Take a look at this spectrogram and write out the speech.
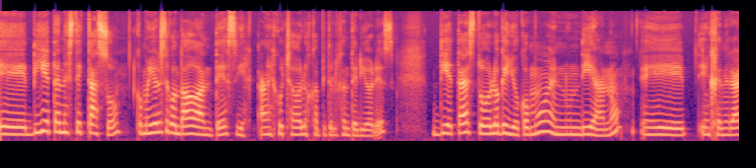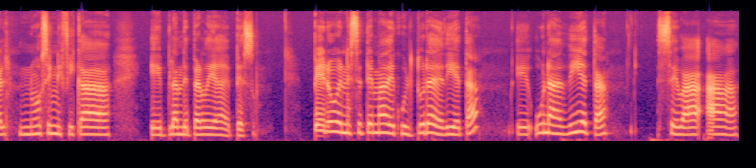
eh, dieta en este caso, como yo les he contado antes y han escuchado los capítulos anteriores, dieta es todo lo que yo como en un día, ¿no? Eh, en general, no significa eh, plan de pérdida de peso. Pero en este tema de cultura de dieta, una dieta se va a,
